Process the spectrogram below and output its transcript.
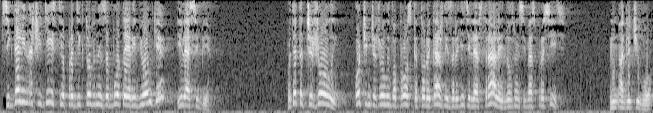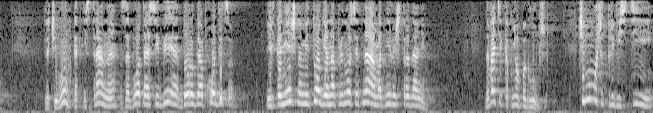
Всегда ли наши действия продиктованы заботой о ребенке или о себе? Вот этот тяжелый, очень тяжелый вопрос, который каждый из родителей Австралии должен себя спросить. А для чего? Для чего, как ни странно, забота о себе дорого обходится. И в конечном итоге она приносит нам одни лишь страдания. Давайте копнем поглубже. чему может привести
